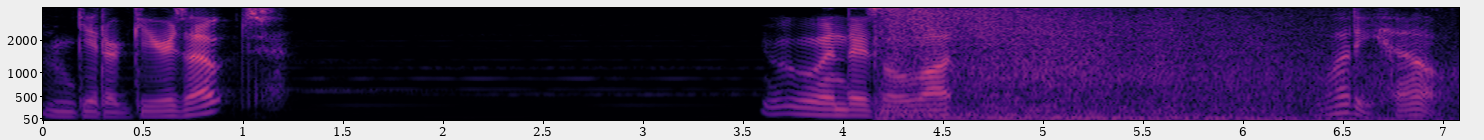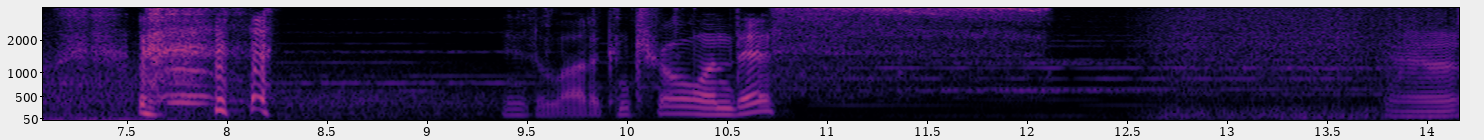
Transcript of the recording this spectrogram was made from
And get our gears out. Ooh, and there's a lot... Bloody hell. there's a lot of control on this. Uh,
